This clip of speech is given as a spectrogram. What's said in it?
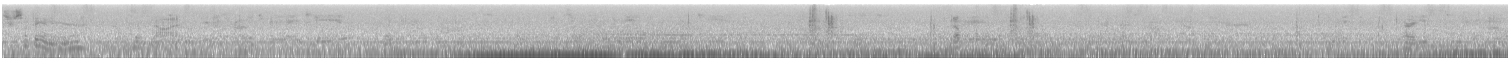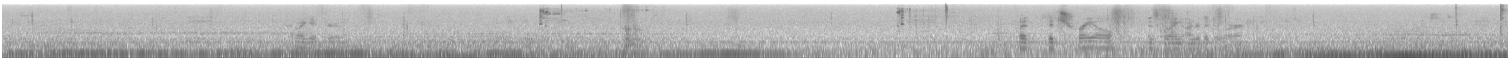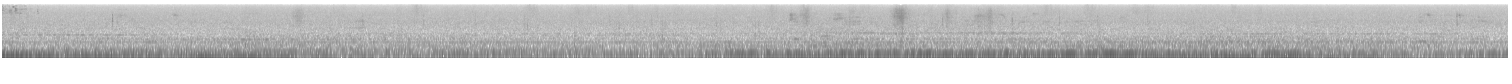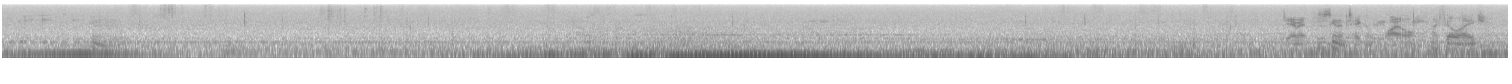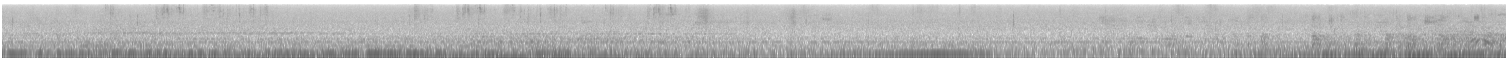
Is there something in here? Not. Nope. Alright. How do I get through? But the trail is going under the door. Hmm. Damn it, this is gonna take a while, I feel like.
